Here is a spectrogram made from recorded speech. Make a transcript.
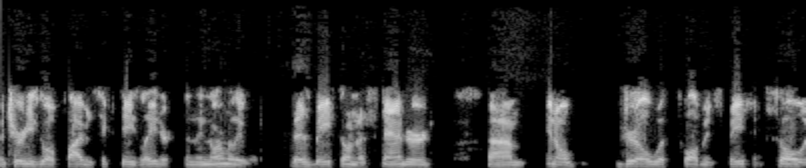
maturities go up five and six days later than they normally would. That is based on a standard, um, you know, drill with 12 inch spacing. So,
